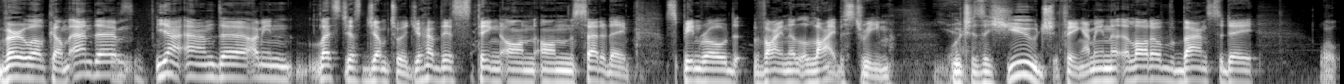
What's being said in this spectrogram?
Very welcome. And um, yeah, and uh, I mean, let's just jump to it. You have this thing on on Saturday, Spin Road Vinyl live stream, which is a huge thing. I mean, a lot of bands today. Well,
